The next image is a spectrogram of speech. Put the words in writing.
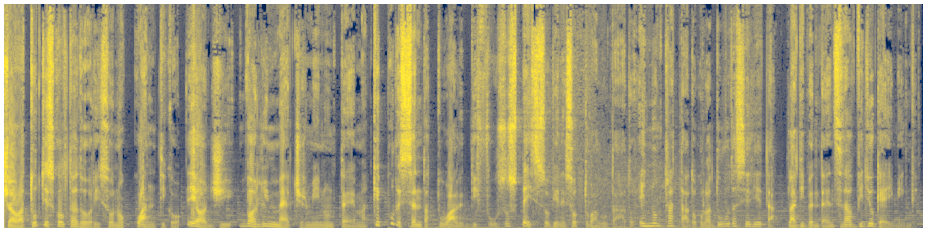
Ciao a tutti ascoltatori, sono Quantico e oggi voglio immergermi in un tema che pur essendo attuale e diffuso spesso viene sottovalutato e non trattato con la dovuta serietà, la dipendenza dal videogaming.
